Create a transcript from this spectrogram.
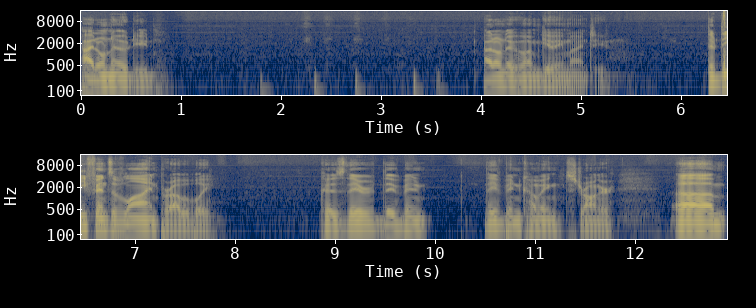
I don't know, dude. I don't know who I'm giving mine to. The defensive line probably, because they're they've been they've been coming stronger. Um,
